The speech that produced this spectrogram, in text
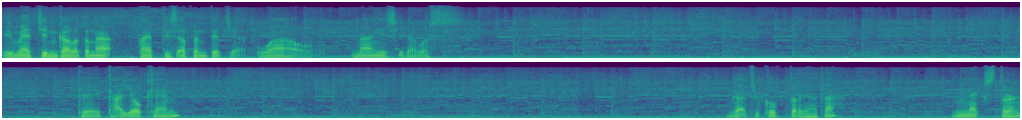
imagine kalau kena type disadvantage ya. Wow nangis kita bos. Oke okay, Kaioken nggak cukup ternyata. Next turn.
